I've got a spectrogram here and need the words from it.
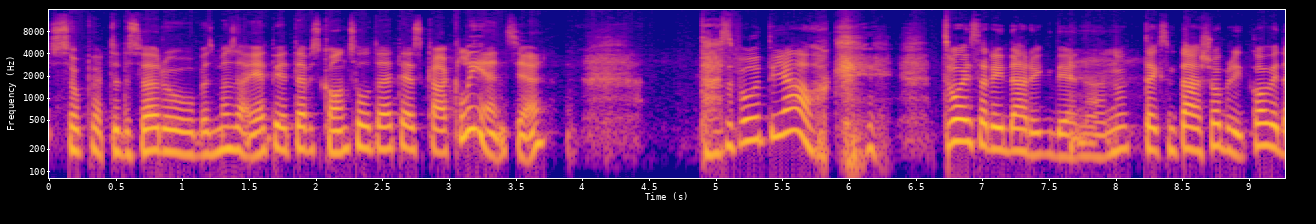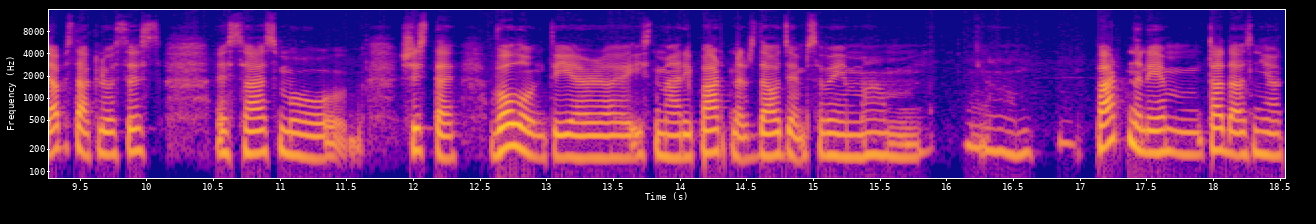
Super, tad es varu bez mazā iet pie tevis konsultēties kā klients. Ja? Tas būtu jauki. to es arī daru ikdienā. Nu, teiksim, tā šobrīd, Covid apstākļos, es, es esmu šis te volunteer, īstenībā arī partners daudziem saviem um, partneriem tādā ziņā,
